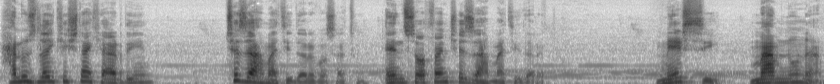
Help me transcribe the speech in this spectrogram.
هنوز لایکش نکردین؟ چه زحمتی داره واسهتون؟ انصافا چه زحمتی داره؟ مرسی ممنونم.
